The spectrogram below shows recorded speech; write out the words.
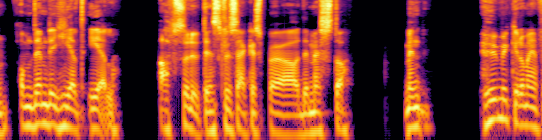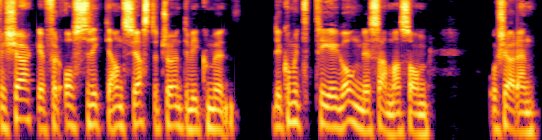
Um, om den blir helt el, absolut. Den skulle säkert spöa det mesta. Men hur mycket de än försöker, för oss riktiga entusiaster tror jag inte vi kommer... Det kommer inte tre gånger det samma som att köra en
